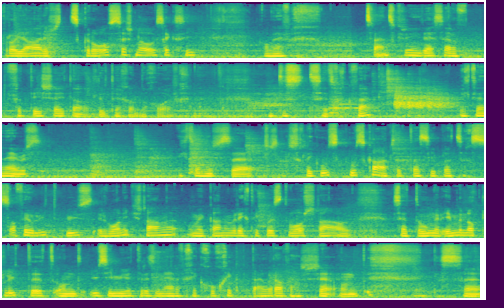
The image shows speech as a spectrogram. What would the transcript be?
pro Jahr ist das grosse Schnauzen, gewesen, wo wir einfach 20 verschiedene Desserts auf den Tisch hatten. Die Leute noch einfach nehmen. Und das, das hat sich gefällt. Irgendwann haben wir es dann ist es, äh, ist es ein bisschen aus, ausgeartet. Da sind plötzlich so viele Leute bei uns in der Wohnung gestanden und wir gar nicht mehr richtig gewusst, wo stehen. Und es hat Hunger immer noch geläutet und unsere Mütter sind einfach in die Küche Teller abwaschen und das, äh,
